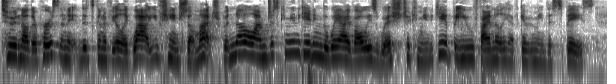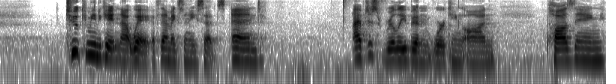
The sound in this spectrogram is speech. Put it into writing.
to another person, it's going to feel like, wow, you've changed so much. But no, I'm just communicating the way I've always wished to communicate, but you finally have given me the space to communicate in that way, if that makes any sense. And I've just really been working on pausing,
